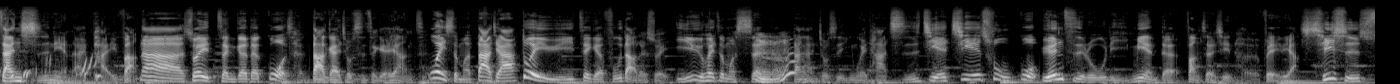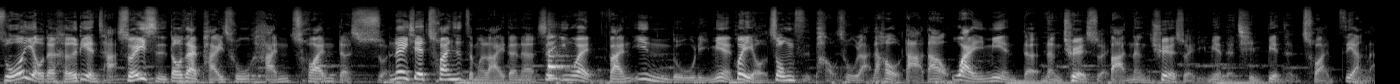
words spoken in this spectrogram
三十年来排放。那所以整个的过程大概就是这个样子。为什么大家对于这个福岛的水一律会这么深呢？当然就是因为它直接接触过原子炉里面的放射性核废料。其实所有的核电厂随时都在排出含氚的水，那些氚是怎么来的呢？是因为反应炉里面会有中子跑出来，然后打到外面的冷却水，把冷却水里面的氢变成氚，这样来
